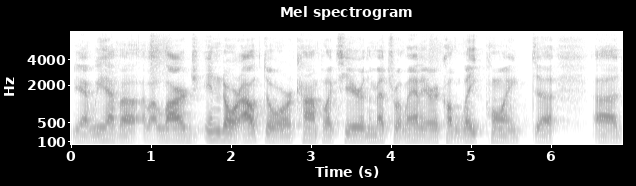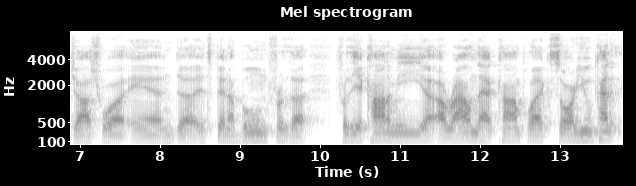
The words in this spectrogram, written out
Yeah, we have a, a large indoor outdoor complex here in the metro Atlanta area called Lake Point, uh, uh, Joshua, and uh, it's been a boon for the for the economy around that complex. So are you kind of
